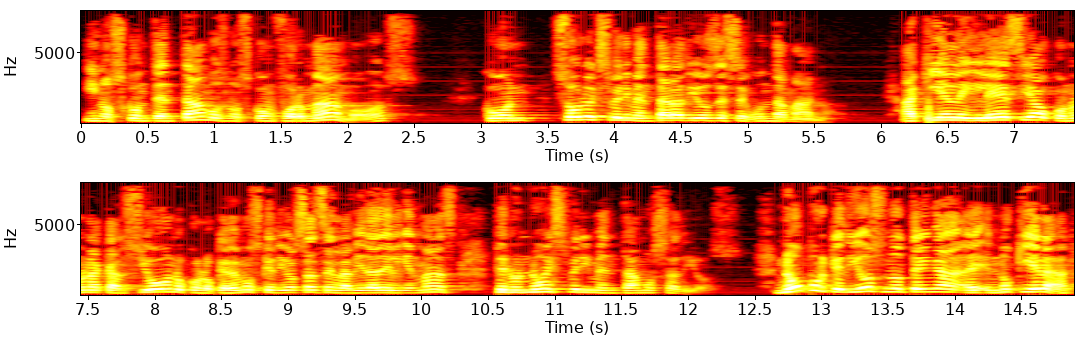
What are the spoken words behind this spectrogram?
Y nos contentamos, nos conformamos con solo experimentar a Dios de segunda mano aquí en la iglesia o con una canción o con lo que vemos que Dios hace en la vida de alguien más, pero no experimentamos a Dios. No porque Dios no tenga, eh, no quiera,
